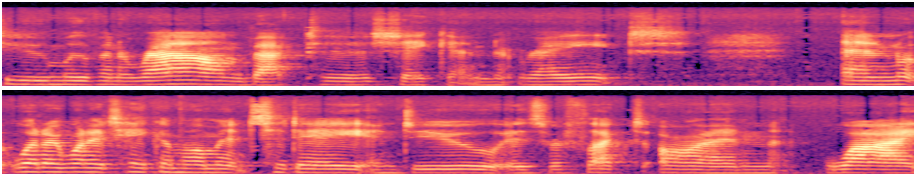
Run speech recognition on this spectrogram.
to moving around, back to shaking, right? And what I want to take a moment today and do is reflect on why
